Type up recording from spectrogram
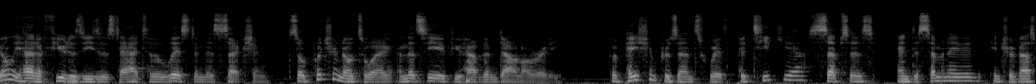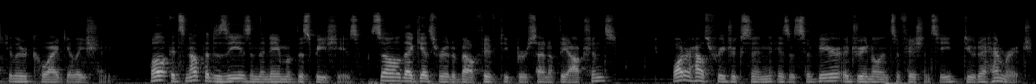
You only had a few diseases to add to the list in this section, so put your notes away and let's see if you have them down already. If a patient presents with petechia, sepsis, and disseminated intravascular coagulation, well, it's not the disease in the name of the species, so that gets rid of about 50% of the options. Waterhouse Friderichsen is a severe adrenal insufficiency due to hemorrhage.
